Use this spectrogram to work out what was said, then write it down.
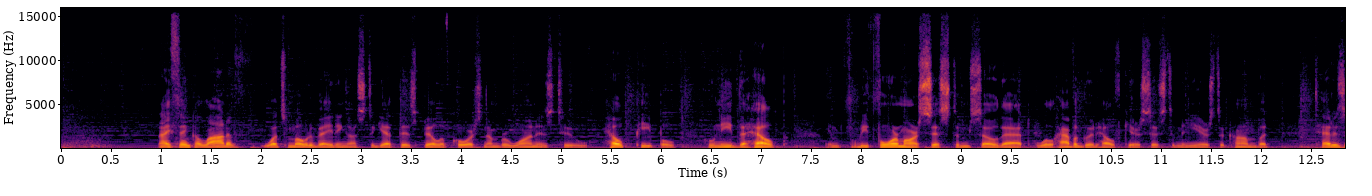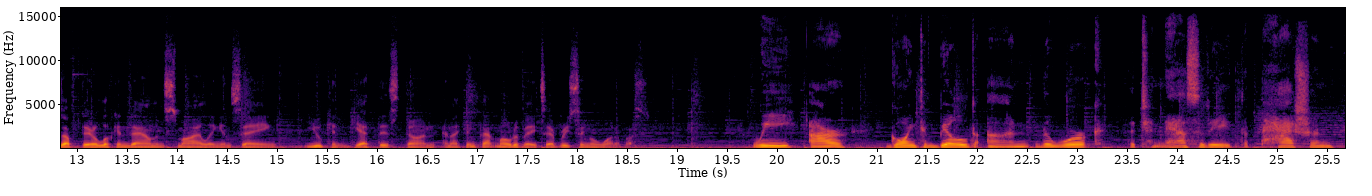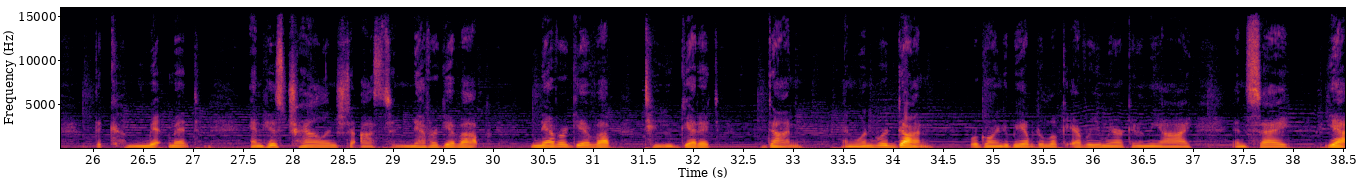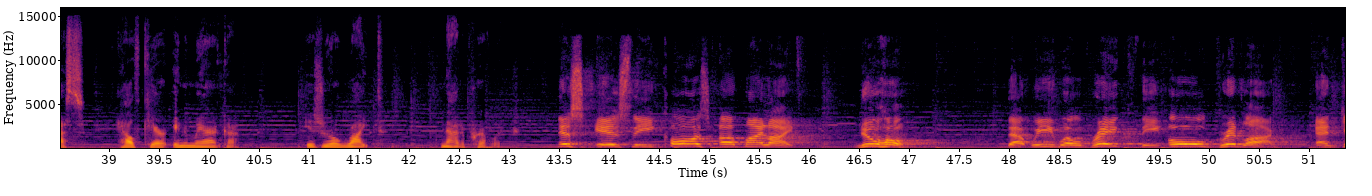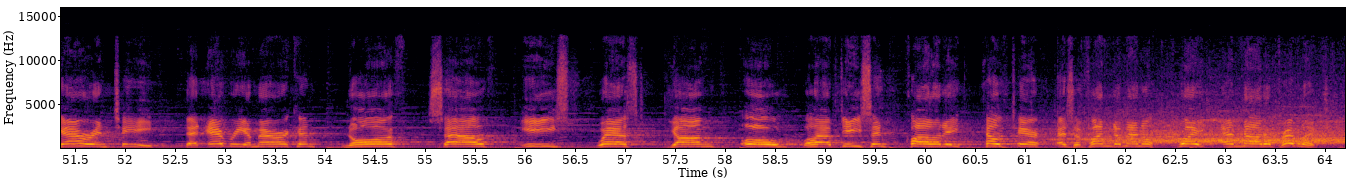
I think a lot of what's motivating us to get this bill, of course, number one is to help people who need the help and reform our system so that we'll have a good health care system in years to come. But Ted is up there looking down and smiling and saying, you can get this done. And I think that motivates every single one of us. We are going to build on the work, the tenacity, the passion, the commitment, and his challenge to us to never give up. Never give up till you get it done. And when we're done, we're going to be able to look every American in the eye and say, yes, healthcare in America is your right, not a privilege. This is the cause of my life. New hope that we will break the old gridlock and guarantee that every American, north, south, east, west, young, old, will have decent, quality health care as a fundamental right and not a privilege.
